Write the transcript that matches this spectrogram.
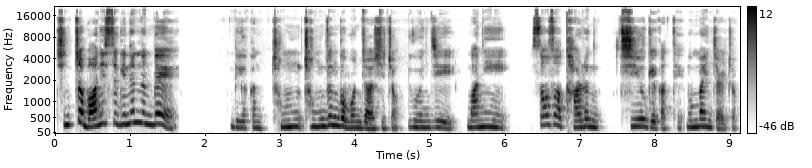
진짜 많이 쓰긴 했는데 근데 약간 정, 정든 거 뭔지 아시죠? 이거 왠지 많이 써서 다른 지우개 같아. 뭔 말인지 알죠?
